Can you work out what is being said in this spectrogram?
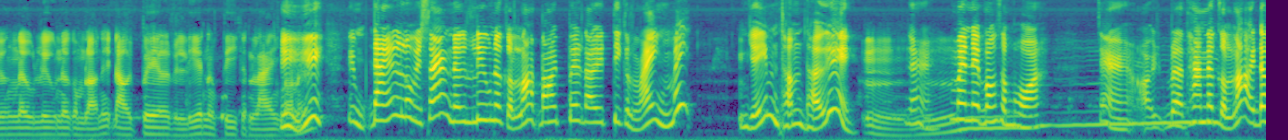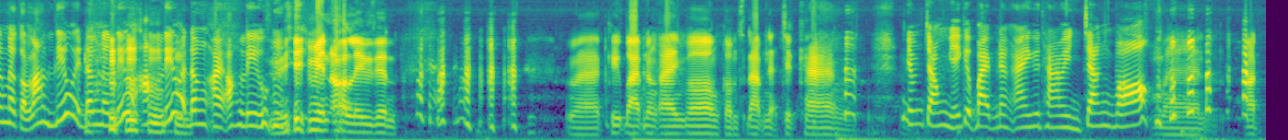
យើងនៅលីវនៅកំឡោះនេះដោយពេលវេលានិងទីកន្លែងហីបងណាហីមិនដែរលោកវិសានៅលីវនៅកន្លោះដោយពេលដោយទីកន្លែងមិននិយាយមិនត្រឹមត្រូវទេអឺចាមែនទេបងសំភ័រ ចាឲ្យបើថានៅកន្លោះឲ្យដឹងនៅកន្លោះលីវឲ្យដឹងនៅលីវអស់លីវឲ្យដឹងឲ្យអស់លីវមានអស់លីវទៀតបាទគឺបែបនឹងឯងបងកុំស្ដាប់អ្នកចិត្តខាងខ្ញុំចង់និយាយគឺបែបហ្នឹងឯងគឺថាវាអញ្ចឹងបងបាទអត់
